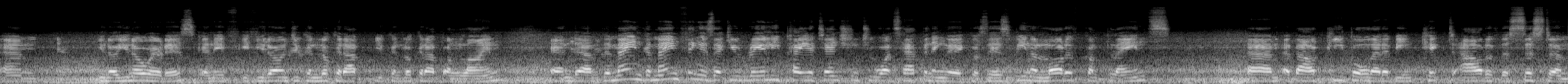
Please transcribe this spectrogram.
Um, you know you know where it is, and if, if you don't, you can look it up. You can look it up online. And um, the main the main thing is that you really pay attention to what's happening there, because there's been a lot of complaints um, about people that are being kicked out of the system,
